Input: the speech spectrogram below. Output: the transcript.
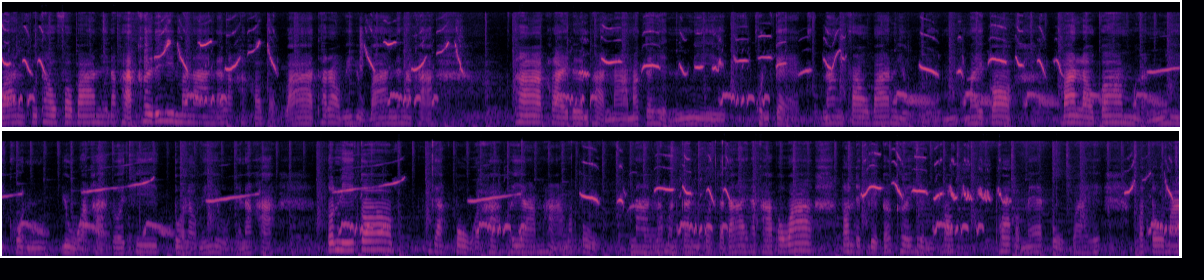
ว่านผู้เฒ่าเฝ้าบ้านนี่นะคะ เคยได้ยินมานานแล้วล่ะค่ะเขาบอกว่าถ้าเราไม่อยู่บ้านเนี่ยนะคะ ถ้าใครเดินผ่านมามักจะเห็นมีคนแก่นั่งเฝ้าบ้านอยู่หรือไม่ก็บ้านเราก็เหมือนมีคนอยู่อะค่ะ โดยที่ตัวเราไม่อยู่เนี่ยนะคะ ต้นนี้ก็ อยากปลูกอะค่ะ พยายามหามาปลูกนานแล้วเหมือนกันกว่าจะได้นะคะ เพราะว่าตอนเด็กๆก็เคยเห็นพ่อพ่อกับแม่ปลูกไว้ พอโตมา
